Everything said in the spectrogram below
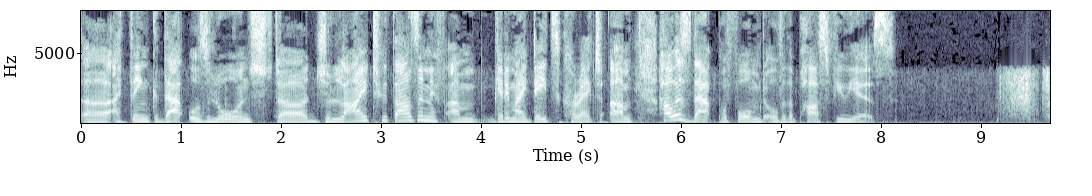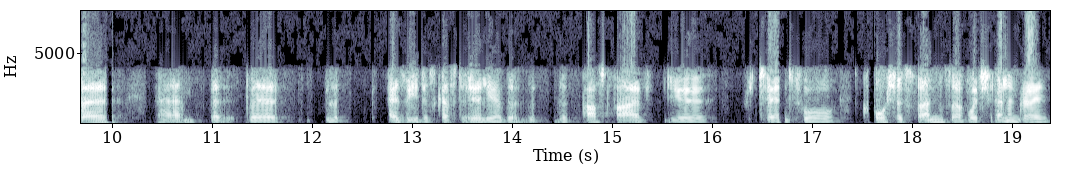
I think that was launched uh, July 2000, if I'm getting my dates correct. Um, how has that performed over the past few years? So, um, the, the, the, as we discussed earlier, the, the past five year returns for cautious funds, of which Allan Gray,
